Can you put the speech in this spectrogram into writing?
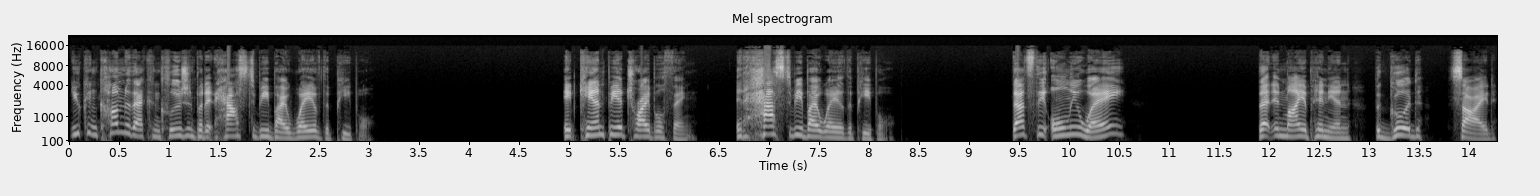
you can come to that conclusion, but it has to be by way of the people. It can't be a tribal thing. It has to be by way of the people. That's the only way that, in my opinion, the good side,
